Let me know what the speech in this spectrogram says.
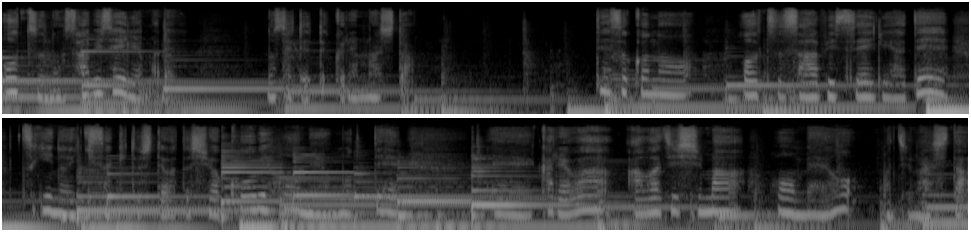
の大津のサービスエリアまで乗せてってくれました。でそこの大津サービスエリアで次の行き先として私は神戸方面を持って、えー彼は淡路島方面を持ちました。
